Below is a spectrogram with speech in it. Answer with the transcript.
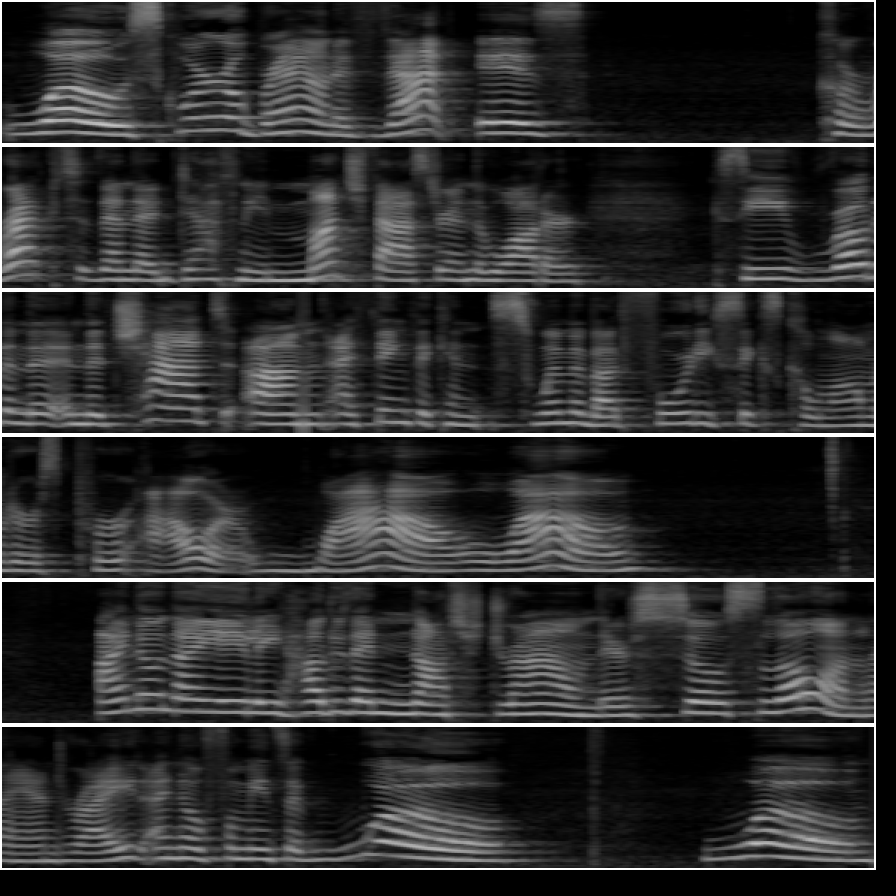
Whoa, Squirrel Brown, if that is correct, then they're definitely much faster in the water. See, wrote in the in the chat, um, I think they can swim about 46 kilometers per hour. Wow, wow. I know Nayeli, how do they not drown? They're so slow on land, right? I know for me it's like, whoa, whoa.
